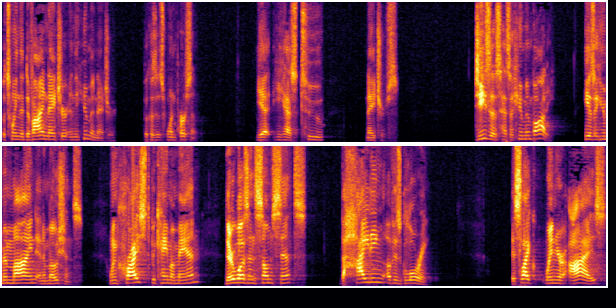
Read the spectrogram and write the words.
between the divine nature and the human nature because it's one person. Yet he has two natures. Jesus has a human body, he has a human mind and emotions. When Christ became a man, there was, in some sense, the hiding of his glory. It's like when your eyes,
